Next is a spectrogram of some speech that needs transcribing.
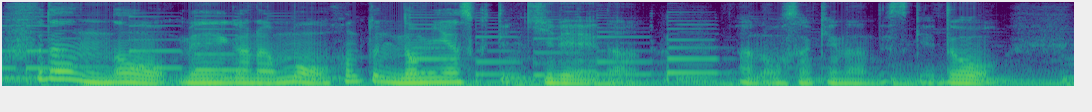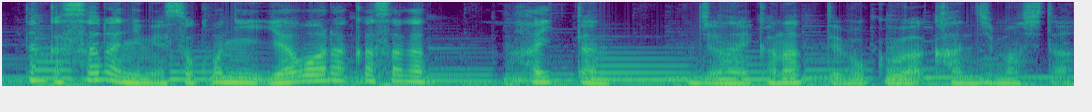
普段の銘柄も本当に飲みやすくて綺麗なあのお酒なんですけどなんかさらにねそこに柔らかさが入ったんじゃないかなって僕は感じました。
